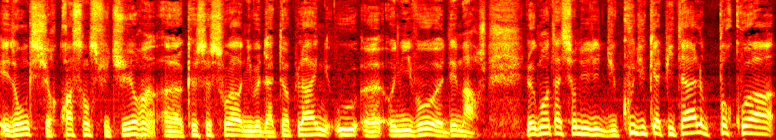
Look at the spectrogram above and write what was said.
et donc sur croissance future, euh, que ce soit au niveau de la top line ou au niveau des marges. L'augmentation du, du, coût du capital, pourquoi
